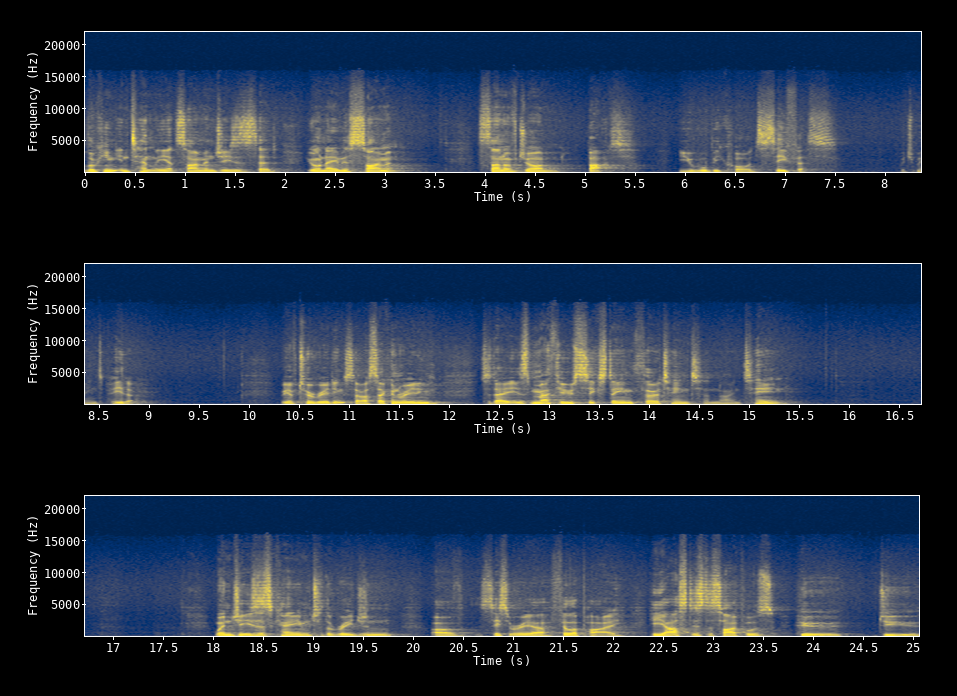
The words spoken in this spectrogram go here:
Looking intently at Simon, Jesus said, Your name is Simon, son of John, but you will be called Cephas, which means Peter. We have two readings. So our second reading today is Matthew 16 13 to 19. When Jesus came to the region of Caesarea Philippi, he asked his disciples, Who do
